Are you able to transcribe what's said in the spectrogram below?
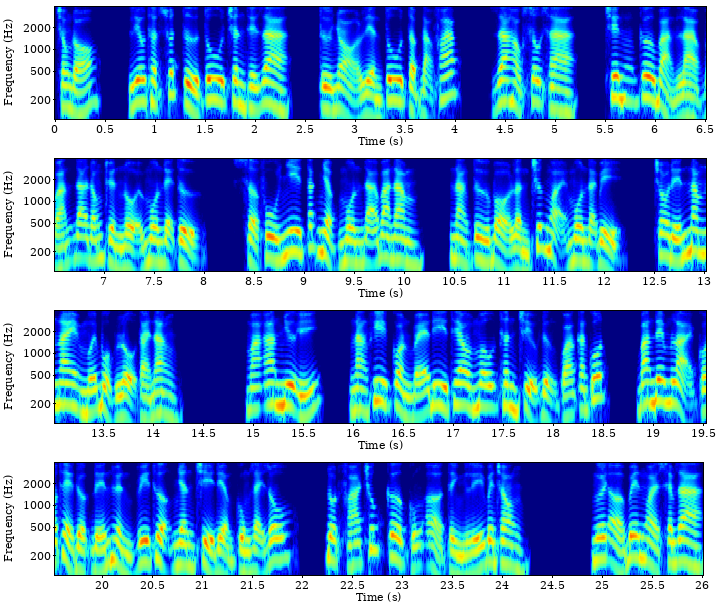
Trong đó, Liêu thật xuất từ tu chân thế gia, từ nhỏ liền tu tập đạo pháp, gia học sâu xa, trên cơ bản là ván đã đóng thuyền nội môn đệ tử, sở phù nhi tác nhập môn đã 3 năm, nàng từ bỏ lần trước ngoại môn đại bỉ, cho đến năm nay mới bộc lộ tài năng. Mà an như ý, nàng khi còn bé đi theo mâu thân chịu đựng quá căn cốt, ban đêm lại có thể được đến huyền vi thượng nhân chỉ điểm cùng dạy dỗ, đột phá trúc cơ cũng ở tình lý bên trong. Người ở bên ngoài xem ra,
